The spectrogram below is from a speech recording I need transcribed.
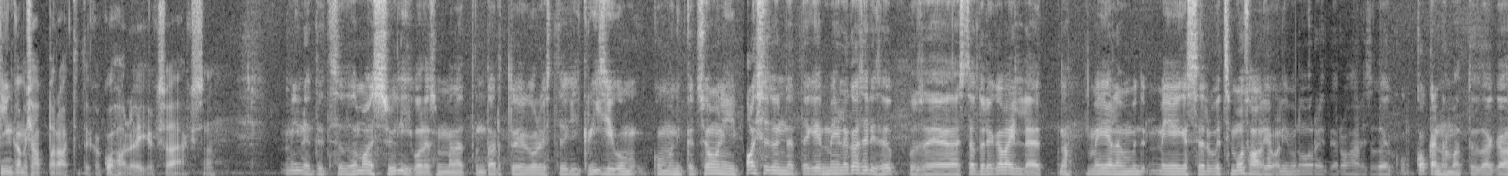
hingamisaparaatidega kohale õigeks ajaks, noh mille teed sedasama asja ülikoolis, ma mäletan, Tartu Ülikoolis tegi kriisikommunikatsiooni asjatundjad tegid meile ka sellise õppuse ja seal tuli ka välja, et noh, meie oleme, meie, kes seal võtsime osa, olime noored ja rohelised ja kogenematud, aga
